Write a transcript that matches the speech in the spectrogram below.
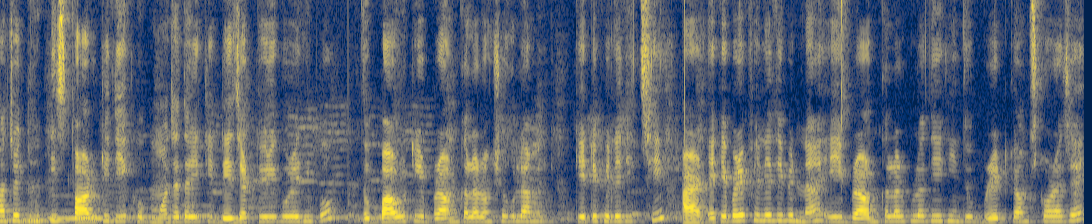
মাত্র দুই পিস পাউরুটি দিয়ে খুব মজাদার একটি ডেজার্ট তৈরি করে নিব। তো পাউরুটির ব্রাউন কালার অংশগুলো আমি কেটে ফেলে দিচ্ছি। আর একেবারে ফেলে দিবেন না, এই ব্রাউন কালারগুলো দিয়ে কিন্তু ব্রেড ক্রামস করা যায়।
